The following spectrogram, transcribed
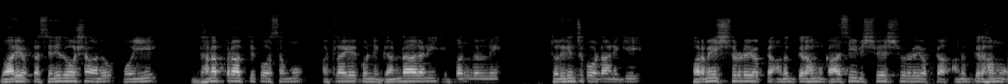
వారి యొక్క శని దోషాలు పోయి ధనప్రాప్తి కోసము అట్లాగే కొన్ని గండాలని ఇబ్బందుల్ని తొలగించుకోవడానికి పరమేశ్వరుడు యొక్క అనుగ్రహము కాశీ విశ్వేశ్వరుడు యొక్క అనుగ్రహము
